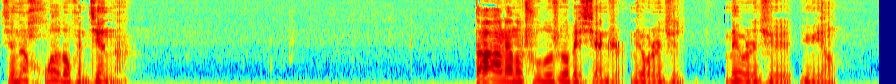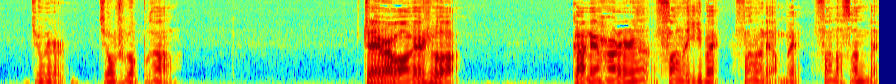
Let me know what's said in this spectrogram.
现在活的都很艰难，大量的出租车被闲置，没有人去，没有人去运营，就是交车不干了。这边网约车。干这行的人翻了一倍，翻了两倍，翻了三倍，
